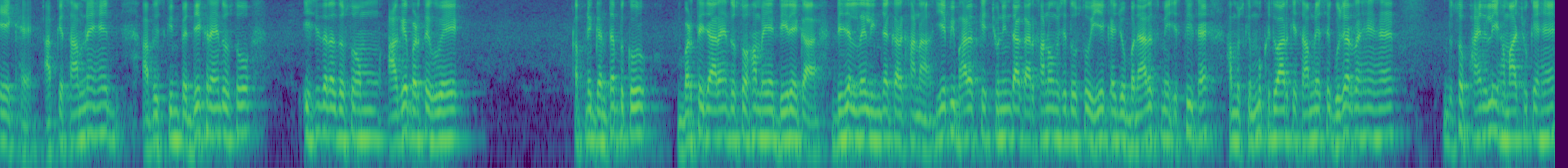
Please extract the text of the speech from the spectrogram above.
एक है। आपके सामने हैं, आप स्क्रीन पर देख रहे हैं दोस्तों। इसी तरह दोस्तों, हम आगे बढ़ते हुए अपने गंतव्य को बढ़ते जा रहे हैं। दोस्तों, हम ये डीरे का डीजल रेल इंजन कारखाना। ये भी भारत के चुनिंदा कारखानों में से दोस्तों एक है, जो बनारस में स्थित है। हम उसके मुख्य द्वार के सामने से गुजर रहे हैं। दोस्तों फाइनली हम आ चुके हैं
